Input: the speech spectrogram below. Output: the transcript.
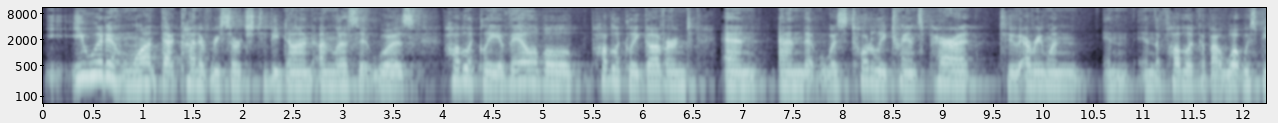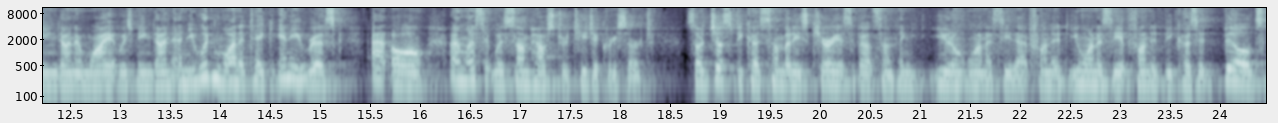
you wouldn't want that kind of research to be done unless it was publicly available, publicly governed, and, and that was totally transparent to everyone in, in the public about what was being done and why it was being done. And you wouldn't want to take any risk at all unless it was somehow strategic research. So just because somebody's curious about something, you don't want to see that funded. You want to see it funded because it builds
